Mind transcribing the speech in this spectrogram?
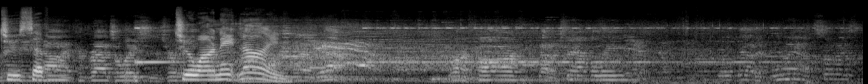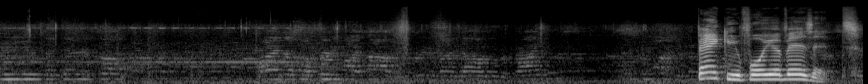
Two seven. Two one eight nine. Yeah. Want a car, got a trampoline. Got at it. So nice you. Take care of yourself. Just $35,390. Thank you for your visit.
